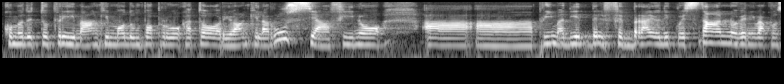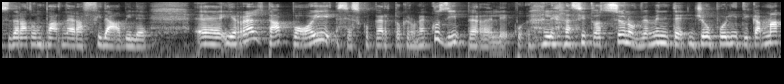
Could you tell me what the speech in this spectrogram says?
come ho detto prima, anche in modo un po' provocatorio, anche la Russia fino a, a prima di, del febbraio di quest'anno veniva considerata un partner affidabile. Eh, in realtà poi si è scoperto che non è così per le, le, la situazione ovviamente geopolitica, ma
